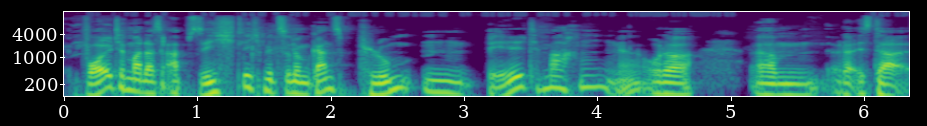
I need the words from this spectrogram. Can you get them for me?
wollte man das absichtlich mit so einem ganz plumpen Bild machen? Ne? Oder, ähm, oder ist da,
